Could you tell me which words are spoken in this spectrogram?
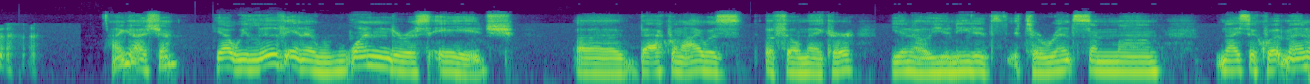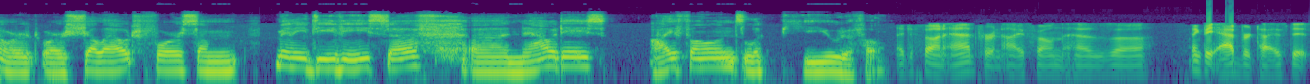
I gotcha. Yeah, we live in a wondrous age. Uh, back when I was a filmmaker, you know, you needed to rent some um, nice equipment or, or shell out for some mini DV stuff. Uh, nowadays, iPhones look beautiful. I just saw an ad for an iPhone that has. Uh, I think they advertised it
